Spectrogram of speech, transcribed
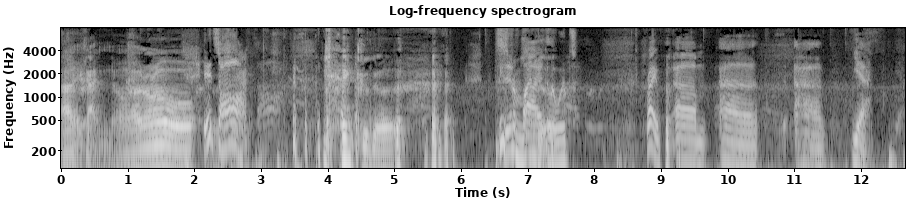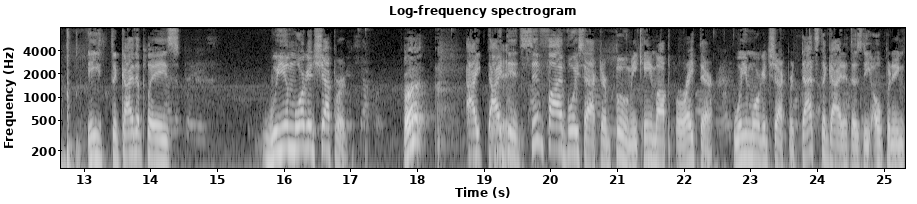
I, I know. I don't know. It's on. Google. He's from my neck of the woods. Right. Um. Uh. Uh. Yeah. He's the guy that plays William Morgan Sheppard. What? I I did Civ Five voice actor. Boom, he came up right there. William Morgan Sheppard. That's the guy that does the opening.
